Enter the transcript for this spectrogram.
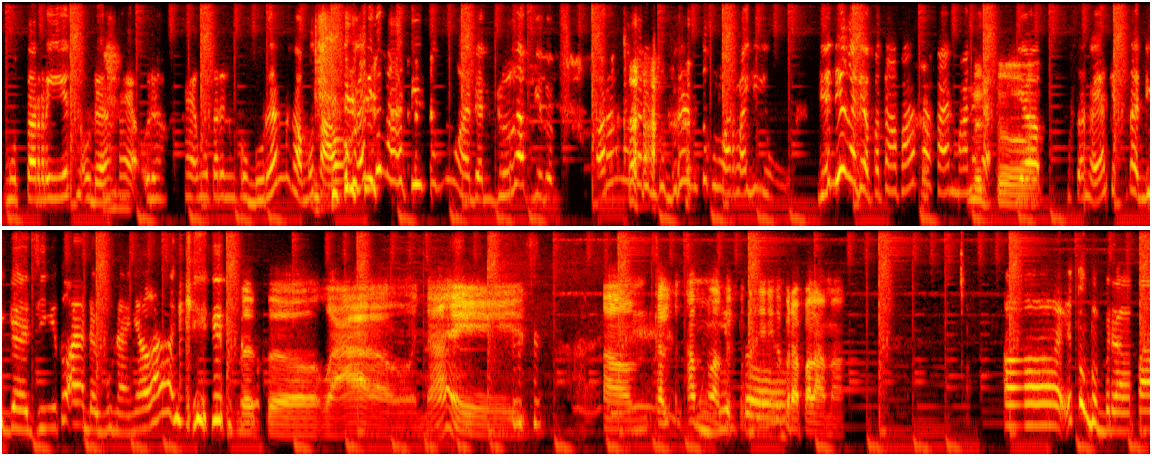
muterin udah Hmm. kayak udah kayak muterin kuburan kamu tahu kan itu mati semua dan gelap gitu orang muterin kuburan itu keluar lagi dia dia nggak dapet apa-apa kan? Mana betul. ya seenggaknya kita digaji itu ada gunanya lagi betul. Wow nice. Um, kal- kamu ngelakuin Gitu. pekerjaan itu berapa lama? Eh, itu beberapa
